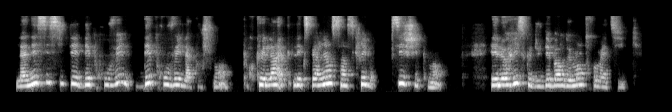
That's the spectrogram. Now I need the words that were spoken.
La nécessité d'éprouver l'accouchement pour que l'expérience s'inscrive psychiquement et le risque du débordement traumatique.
